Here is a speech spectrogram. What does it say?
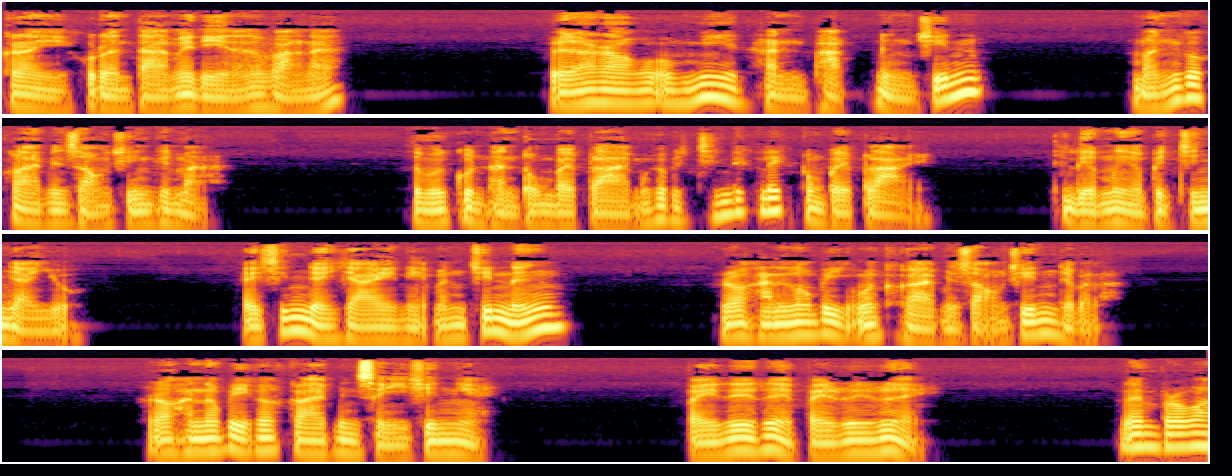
ใครคุรตาไม่ดีนะระวังนะ เวลาเราเอามีดหั่นผักหนึ่งชิ้น มันก็กลายเป็นสองชิ้นขึ้นมา สมมติคุณหั่นตรงปลายปลายมันก็เป็นชิ้นเล็ก ๆ ตรงปลายปลายที่เหลือมันยังเป็นชิ้นใหญ่อยู่ไอ้ชิ้นใหญ่ๆเนี่ยมันชิ้นหนึ่งเราหั่นลงไปอีกมันก็กลายเป็นสองชิ้นใช่ไหมละ่ะ เราหันออกไปก็กลายเป็นสีชิ้นไง ไปเรื่อยๆไปเรื่อยๆนั่นเพราะว่า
